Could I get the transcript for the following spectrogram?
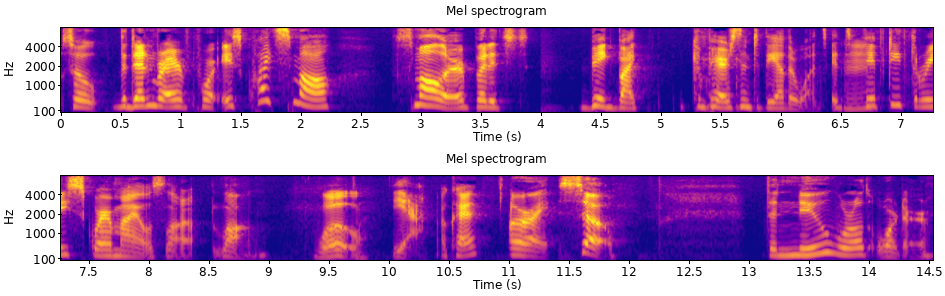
so the Denver airport is quite small, smaller, but it's big by comparison to the other ones. It's Mhm. 53 square miles lo- long. whoa. Yeah. Okay. All right. So, the New World Order.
